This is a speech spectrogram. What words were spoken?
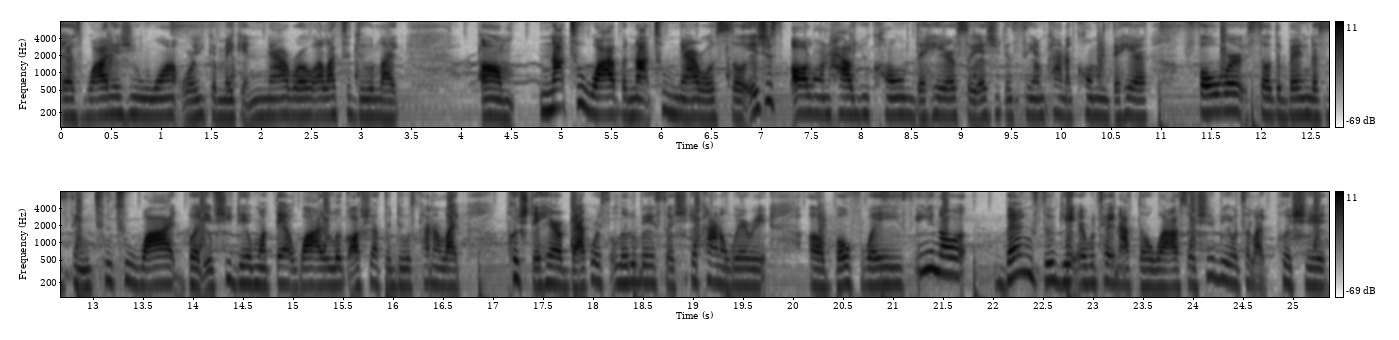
as wide as you want or you can make it narrow. I like to do like um not too wide but not too narrow so it's just all on how you comb the hair so as you can see i'm kind of combing the hair forward so the bang doesn't seem too too wide but if she did want that wide look all she have to do is kind of like push the hair backwards a little bit so she can kind of wear it uh, both ways and, you know bangs do get irritating after a while so she'll be able to like push it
